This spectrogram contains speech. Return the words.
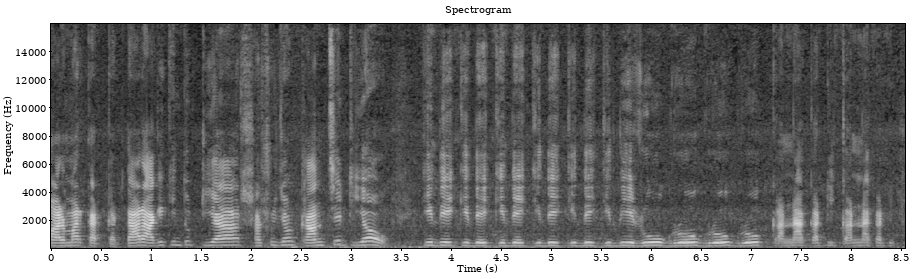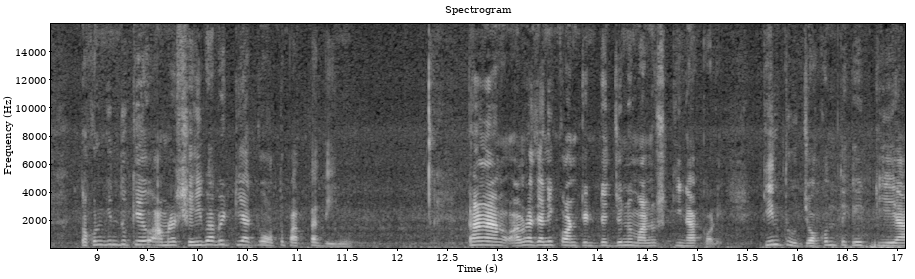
মারমার কাটকাট তার আগে কিন্তু টিয়ার শাশুড়ি যেমন কাঁদছে, টিয়াও কেঁদে কেঁদে কেঁদে কেঁদে কেঁদে কেঁদে, রোগ রোগ রোগ রোগ, কান্নাকাটি কান্নাকাটি। তখন কিন্তু কেউ, আমরা সেইভাবে টিয়াকে অত পাত্তা দিইনি। কারণ আমরা জানি কন্টেন্টের জন্য মানুষ কি না করে। কিন্তু যখন থেকে টিয়া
